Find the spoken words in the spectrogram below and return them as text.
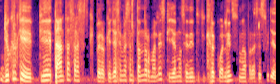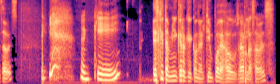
Yo creo que tiene tantas frases, pero que ya se me hacen tan normales que ya no sé identificar cuál es una frase suya, ¿sabes? Ok. Es que también creo que con el tiempo he dejado de usarla, ¿sabes?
